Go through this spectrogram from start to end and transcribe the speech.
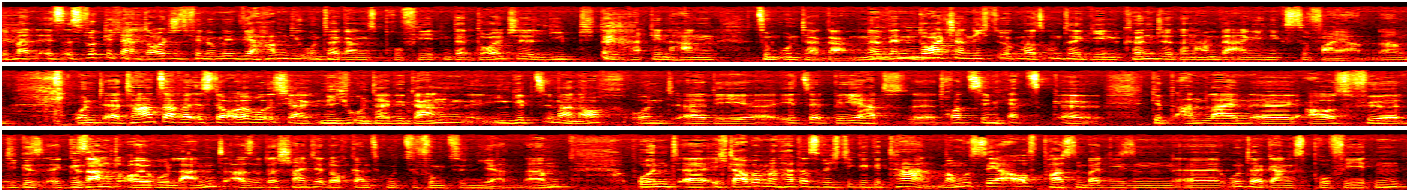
ich meine, es ist wirklich ein deutsches Phänomen. Wir haben die Untergangspropheten. Der Deutsche liebt, die, hat den Hang zum Untergang. Ne? Mhm. Wenn in Deutschland nicht irgendwas untergehen könnte, dann haben wir eigentlich nichts zu feiern. Ne? Und äh, Tatsache ist, der Euro ist ja nicht untergegangen ihn gibt es immer noch und äh, die äh, EZB hat äh, trotzdem jetzt äh, gibt Anleihen äh, aus für die Ges äh, Gesamt-Euro-Land. Also das scheint ja doch ganz gut zu funktionieren. Ne? Und ich glaube, man hat das Richtige getan. Man muss sehr aufpassen bei diesen Untergangspropheten.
